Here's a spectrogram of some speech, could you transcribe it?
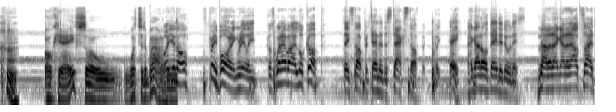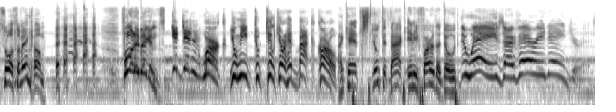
Huh. Okay, so what's it about? I Well, mean, you know, it's pretty boring, really. Because whenever I look up, they start pretending to stack stuff. But, but hey, I got all day to do this. Now that I got an outside source of income. 40 biggins! It didn't work. You need to tilt your head back, Carl. I can't tilt it back any further, dude. The waves are very dangerous.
